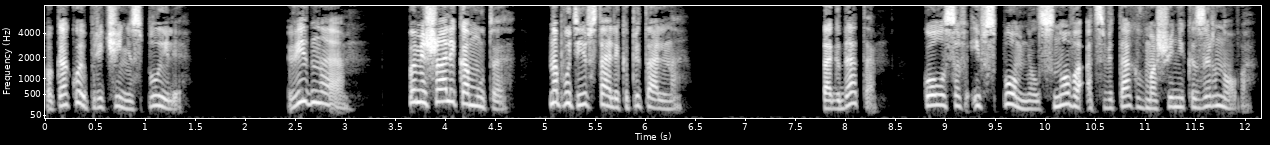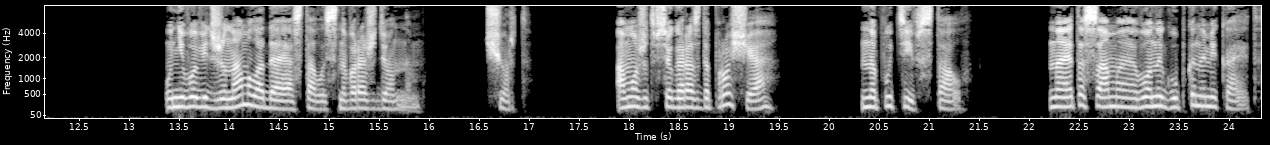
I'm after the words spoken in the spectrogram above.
По какой причине сплыли? Видно, помешали кому-то, на пути встали капитально. Тогда-то Колосов и вспомнил снова о цветах в машине Козырнова. У него ведь жена молодая осталась с новорожденным. Черт. А может, все гораздо проще, а? На пути встал. На это самое вон и губка намекает.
